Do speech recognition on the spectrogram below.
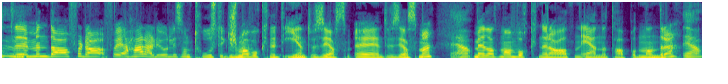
at, Mm. men da, for da for Her er det jo liksom to stykker som har våknet i entusiasme, eh, entusiasme Ja. men at man våkner av at den ene tar på den andre. Ja.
